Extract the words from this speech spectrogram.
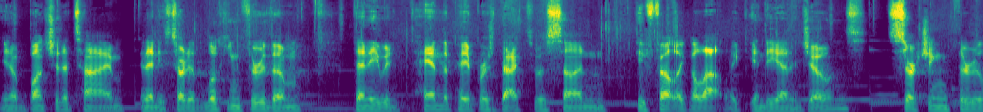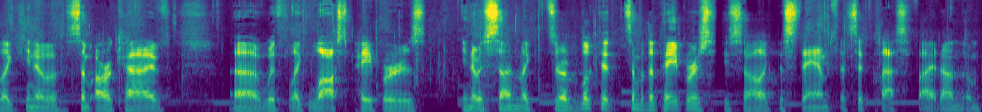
you know, a bunch at a time, and then he started looking through them. Then he would hand the papers back to his son. He felt like a lot like Indiana Jones, searching through like you know some archive uh, with like lost papers. You know, his son like sort of looked at some of the papers. He saw like the stamps that said classified on them,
